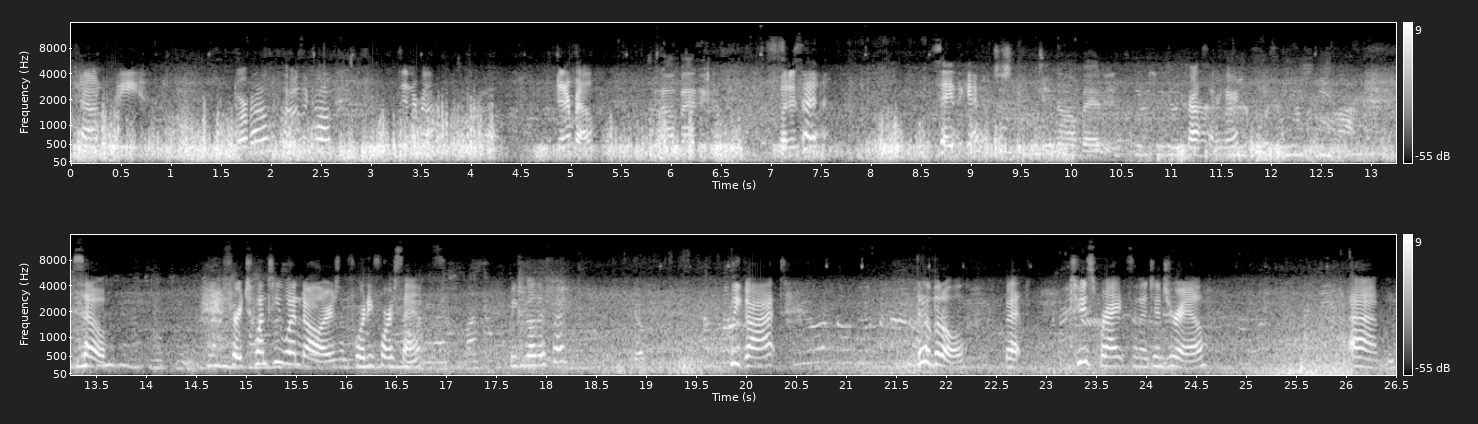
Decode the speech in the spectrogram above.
found the doorbell? What was it called? Dinner bell? Dinner bell. Dinner bell. What is it? Say it again. Just dinner bedded. Cross over here. So, for $21.44, we can go this way? Yep. We got, they're little, but two Sprites and a ginger ale. Um,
